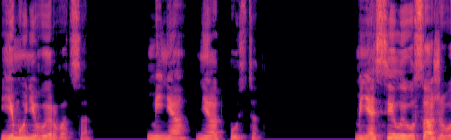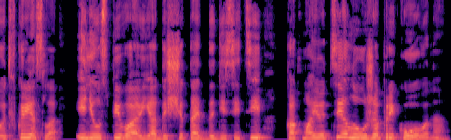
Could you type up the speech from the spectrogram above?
Ему не вырваться. Меня не отпустят. Меня силой усаживают в кресло, и не успеваю я досчитать до десяти, как мое тело уже приковано.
